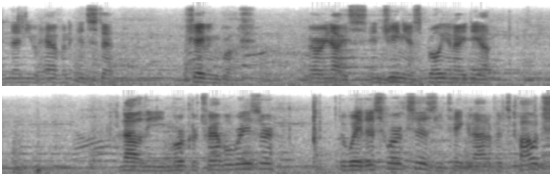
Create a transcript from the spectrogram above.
And then you have an instant shaving brush. Very nice ingenious brilliant idea. Now the Merkur travel razor the way this works is you take it out of its pouch.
